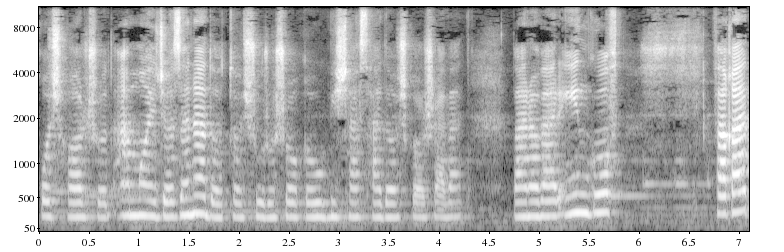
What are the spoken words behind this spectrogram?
خوشحال شد. اما اجازه نداد تا شور و شوق او بیش از حد آشکار شود. بنابراین گفت فقط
